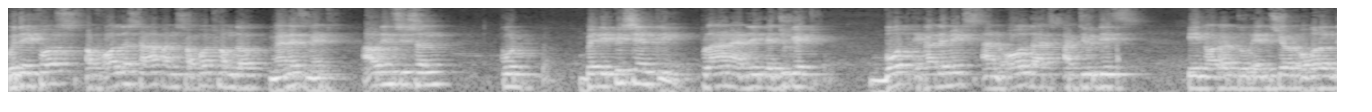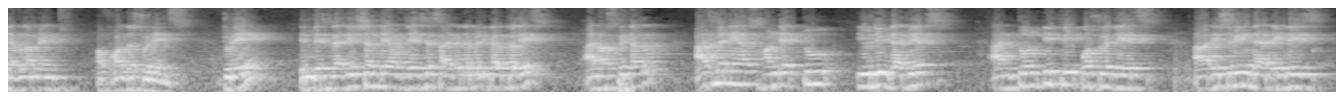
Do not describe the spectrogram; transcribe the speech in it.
With the efforts of all the staff and support from the management, our institution could very efficiently plan and educate both academics and all the activities in order to ensure overall development of all the students. Today, in this graduation day of JSS Ayurveda Medical College and Hospital, as many as 102 UG graduates and 23 postgraduates are receiving their degrees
